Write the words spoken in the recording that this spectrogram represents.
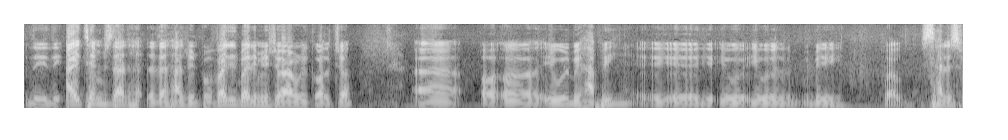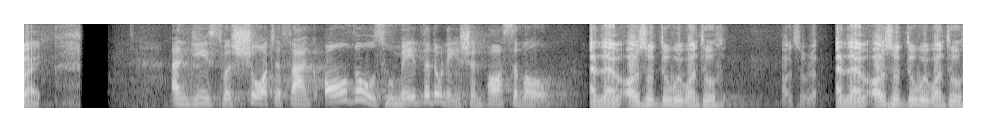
the, the items that, that has been provided by the Ministry of Agriculture uh, uh, uh, you will be happy, you, you, you will be, well, satisfied. And Guiste was sure to thank all those who made the donation possible. And then also do we want to also and then also do we want to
